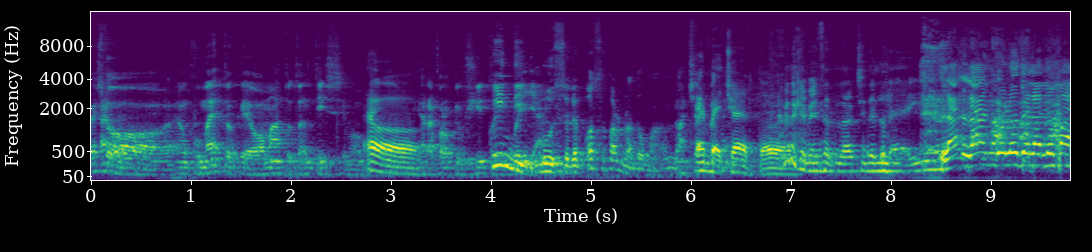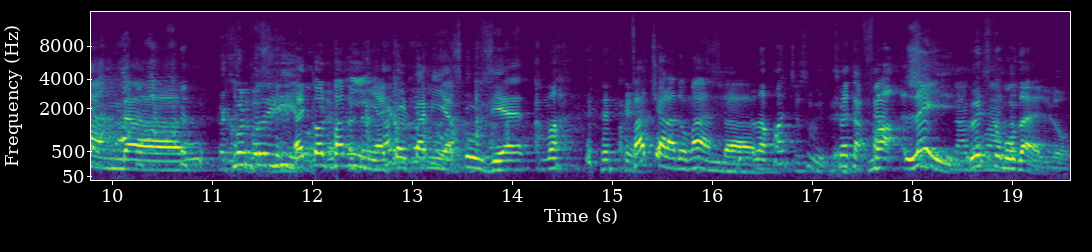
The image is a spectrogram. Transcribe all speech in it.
Questo è un fumetto che ho amato tantissimo, Oh. era proprio uscito in Quindi. Bus, le posso fare una domanda? Ma eh beh, certo. Perché pensate di darci del lei? La- l'angolo della domanda. È colpa di È colpa mia, è colpa mia, scusi, eh. Ma Faccia la domanda. la faccio subito. Aspetta, Ma lei questo domanda. modello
